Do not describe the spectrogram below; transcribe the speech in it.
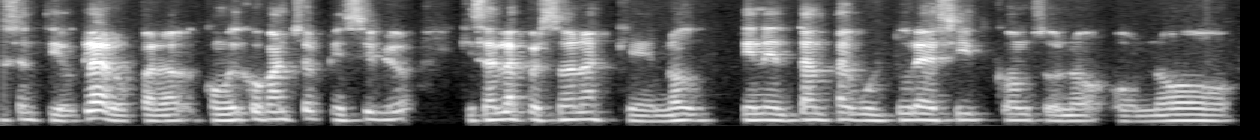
sentido. Claro, para, como dijo Pancho al principio, quizás las personas que no tienen tanta cultura de sitcoms o no, o no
